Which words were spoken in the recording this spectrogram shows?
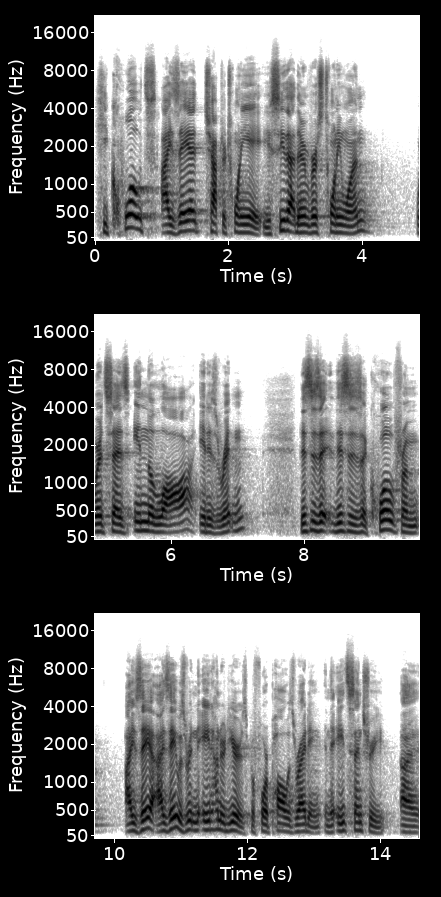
He quotes Isaiah chapter 28. You see that there in verse 21, where it says, In the law it is written. This is a, this is a quote from Isaiah, Isaiah was written 800 years before Paul was writing in the 8th century uh,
